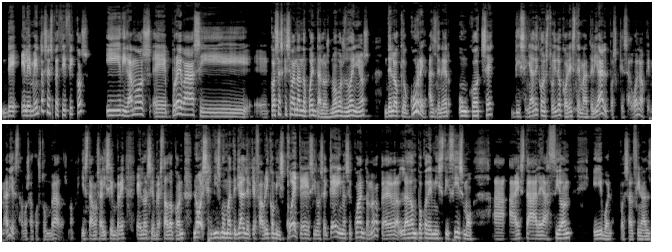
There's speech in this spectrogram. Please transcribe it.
de elementos específicos y, digamos, eh, pruebas y eh, cosas que se van dando cuenta los nuevos dueños de lo que ocurre al tener un coche diseñado y construido con este material, pues que es algo a lo que nadie estamos acostumbrados, ¿no? Y estamos ahí siempre, Elon siempre ha estado con, no, es el mismo material del que fabrico mis cohetes y no sé qué y no sé cuánto, ¿no? Que le ha dado un poco de misticismo a, esta aleación y bueno, pues al final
